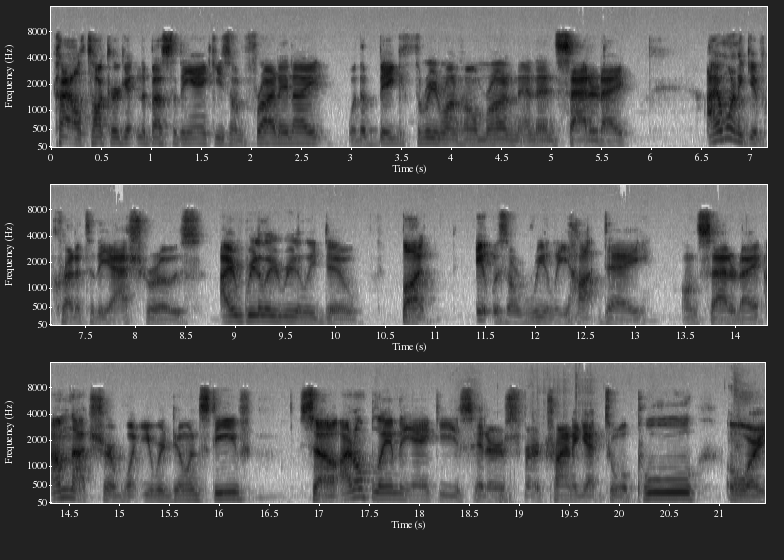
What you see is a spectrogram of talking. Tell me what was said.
Kyle Tucker getting the best of the Yankees on Friday night with a big three run home run, and then Saturday, I want to give credit to the Astros. I really, really do. But it was a really hot day on Saturday. I'm not sure what you were doing, Steve. So I don't blame the Yankees hitters for trying to get to a pool or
